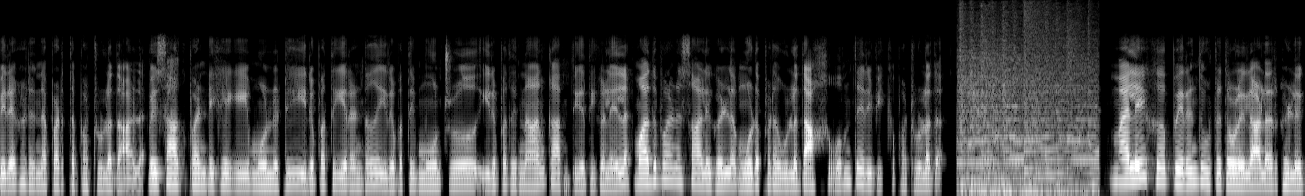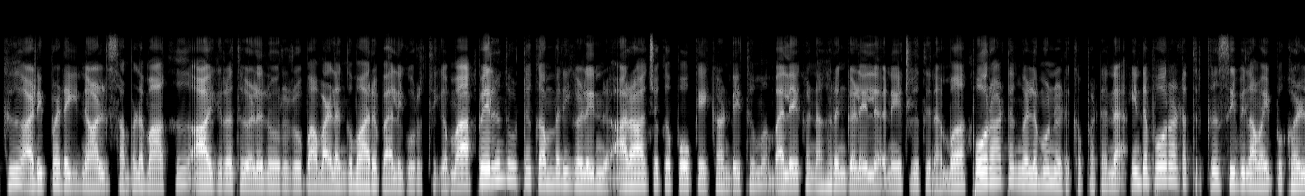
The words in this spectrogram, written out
பிரகடனப்படுத்தப்பட்டுள்ளதால் விசாக் பண்டிகையை முன்னிட்டு இருபத்தி இரண்டு இருபத்தி மூன்று இருபத்தி நான்காம் தேதிகளில் மதுபான சாலைகள் மூடப்பட உள்ளதாகவும் தெரிவிக்கப்பட்டுள்ளது. மலேக பெருந்தோட்ட தொழிலாளர்களுக்கு அடிப்படை நாள் சம்பளமாக ஆயிரத்து எழுநூறு ரூபாய் வழங்குமாறு வலியுறுத்தியும்? பெருந்தோட்ட கம்பெனிகளின் அராஜக போக்கை கண்டித்தும் மலேக நகரங்களில் நேற்றைய தினம் போராட்டங்களும் முன்னெடுக்கப்பட்டன. இந்த போராட்டத்திற்கு சிவில் அமைப்புகள்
